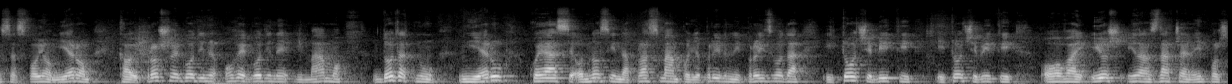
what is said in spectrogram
sa svojom mjerom kao i prošle godine, ove godine imamo dodatnu mjeru koja se odnosi na plasman poljoprivrednih proizvoda i to će biti i to će biti ovaj još jedan značajan impuls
